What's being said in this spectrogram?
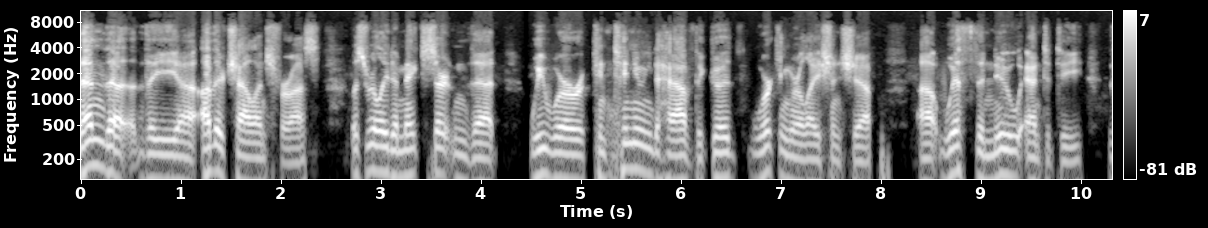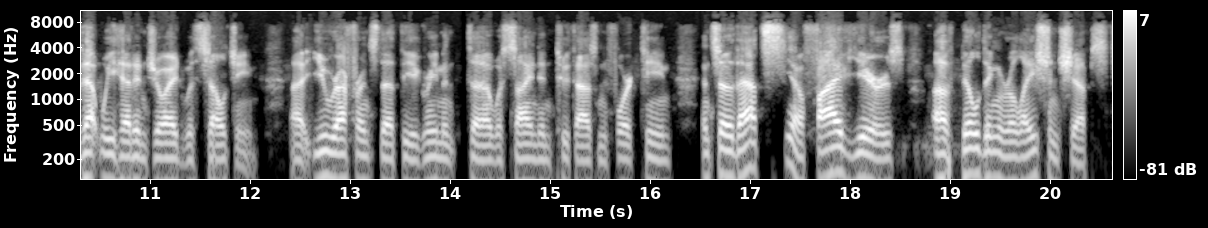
then the the uh, other challenge for us was really to make certain that we were continuing to have the good working relationship uh, with the new entity that we had enjoyed with Celgene. Uh, you referenced that the agreement uh, was signed in 2014, and so that's you know five years of building relationships,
